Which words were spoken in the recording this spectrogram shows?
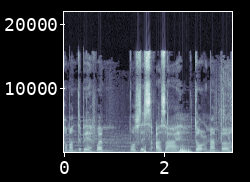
Commander BF, when was this as I don't remember?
